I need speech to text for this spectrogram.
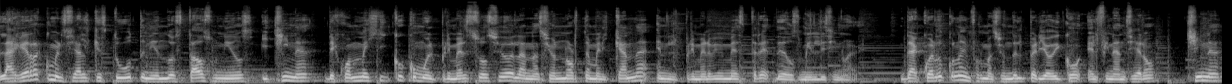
La guerra comercial que estuvo teniendo Estados Unidos y China dejó a México como el primer socio de la nación norteamericana en el primer bimestre de 2019. De acuerdo con la información del periódico El Financiero, China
